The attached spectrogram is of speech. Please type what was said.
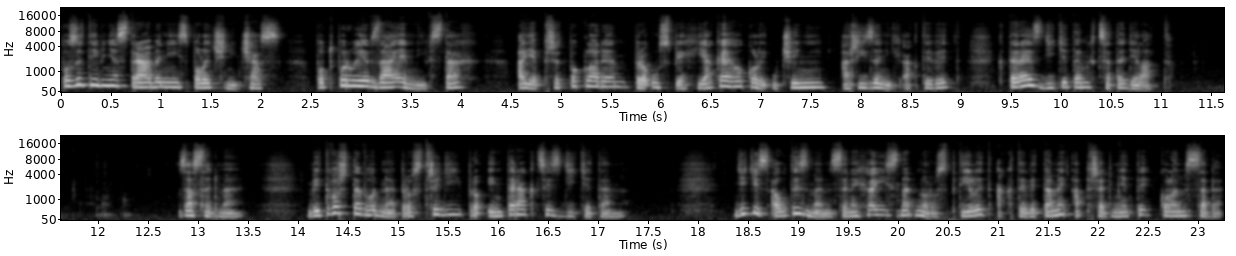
Pozitivně strávený společný čas podporuje vzájemný vztah a je předpokladem pro úspěch jakéhokoliv učení a řízených aktivit, které s dítětem chcete dělat. Za sedmé. Vytvořte vhodné prostředí pro interakci s dítětem. Děti s autismem se nechají snadno rozptýlit aktivitami a předměty kolem sebe.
